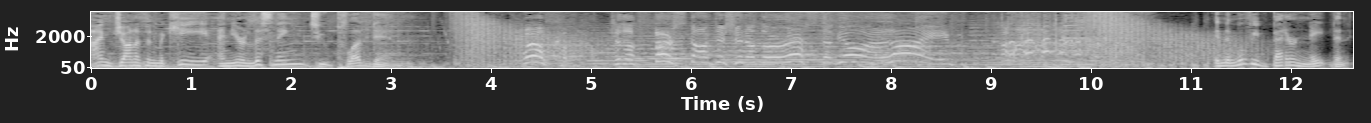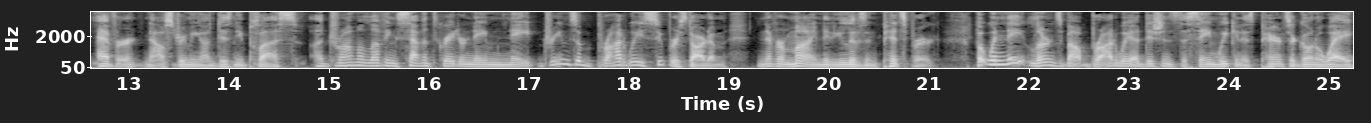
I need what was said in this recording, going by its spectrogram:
I'm Jonathan McKee, and you're listening to Plugged In. Welcome to the first audition of the rest of your life! In the movie Better Nate Than Ever, now streaming on Disney Plus, a drama loving seventh grader named Nate dreams of Broadway superstardom, never mind that he lives in Pittsburgh. But when Nate learns about Broadway auditions the same weekend his parents are going away,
